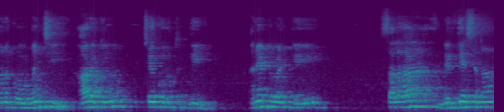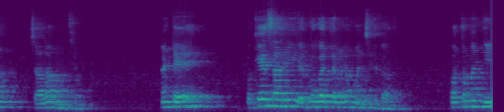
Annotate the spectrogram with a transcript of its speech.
మనకు మంచి ఆరోగ్యం చేకూరుతుంది అనేటువంటి సలహా నిర్దేశన చాలా ముఖ్యం. అంటే ఒకేసారి ఎక్కువగా తినడం మంచిది కాదు. కొంతమంది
